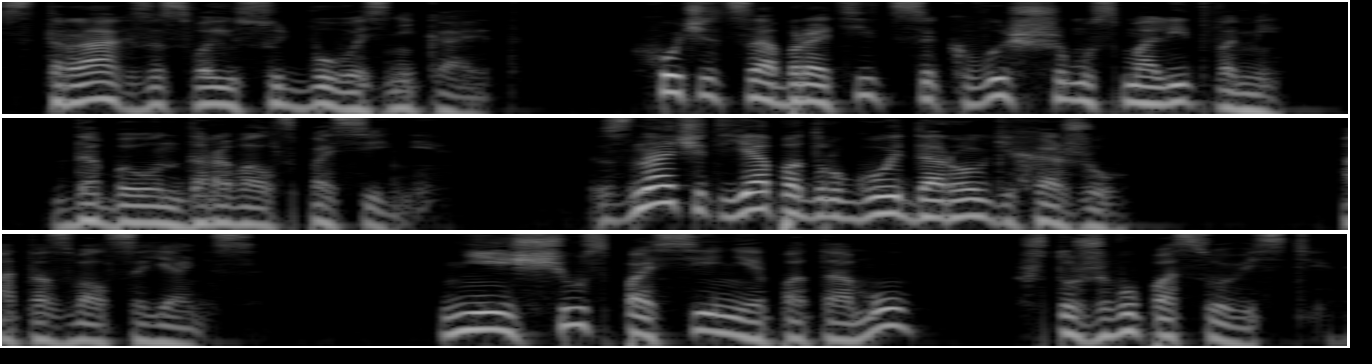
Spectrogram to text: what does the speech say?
страх за свою судьбу возникает. Хочется обратиться к высшему с молитвами, дабы он даровал спасение. «Значит, я по другой дороге хожу», — отозвался Янис. «Не ищу спасения потому, что живу по совести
